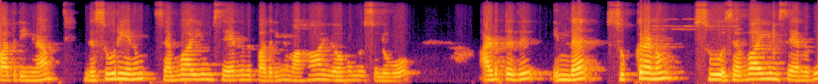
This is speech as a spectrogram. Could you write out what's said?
பாத்துட்டீங்கன்னா இந்த சூரியனும் செவ்வாயும் சேர்றது பாத்துட்டீங்கன்னா மகா யோகம்னு சொல்லுவோம். அடுத்தது இந்த சுக்கரனும் சு செவ்வாயும் சேர்றது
